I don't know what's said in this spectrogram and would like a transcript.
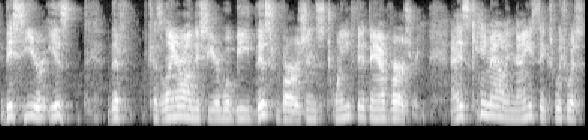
this year is the because later on this year will be this version's 25th anniversary. And this came out in 96, which was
